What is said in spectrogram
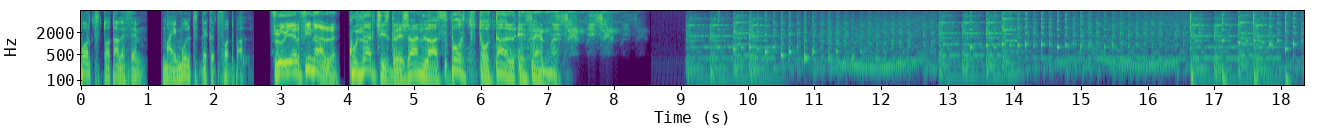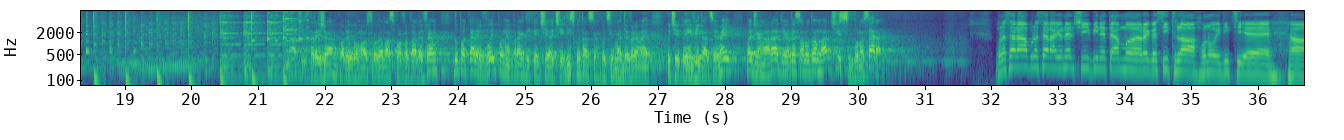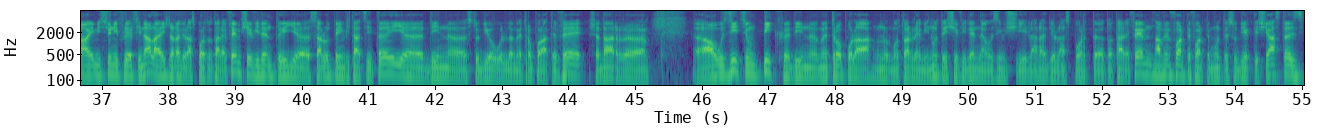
Sport Total FM. Mai mult decât fotbal. Fluier final cu Narcis Drejan la Sport Total FM. Drejan, colegul nostru de la Sport Total FM, după care voi pune în practică ceea ce discutasem puțin mai devreme cu cei doi invitații mei. Mergem la radio, te salutăm, Narcis, bună seara! Bună seara, bună seara Ionel și bine te-am uh, regăsit la o nouă ediție a emisiunii Fluier Final aici la Radio la Sport Total FM și evident îi uh, salut pe invitații tăi uh, din studioul Metropola TV, așadar auziți un pic din Metropola în următoarele minute și evident ne auzim și la radio la Sport Total FM. Avem foarte, foarte multe subiecte și astăzi.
